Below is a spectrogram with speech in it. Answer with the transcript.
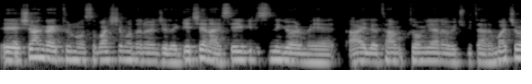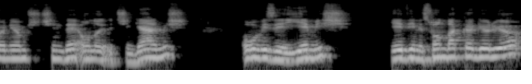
Ee, Şangay turnuvası başlamadan önce de geçen ay sevgilisini görmeye Ayla Tam Tomljanovic bir tane maç oynuyormuş Çin'de. Onun için gelmiş. O vizeyi yemiş. Yediğini son dakika görüyor.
